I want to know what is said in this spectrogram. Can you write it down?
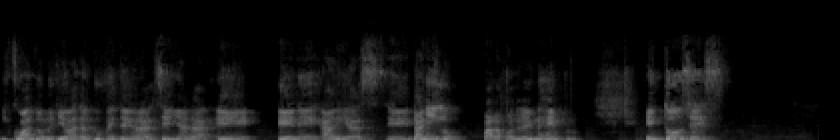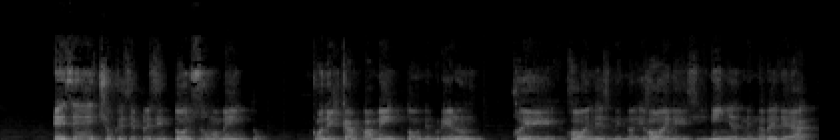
y cuando lo llevan al grupo integral se llama eh, N. Arias Danilo, para ponerle un ejemplo. Entonces, ese hecho que se presentó en su momento con el campamento donde murieron jóvenes, jóvenes y niñas menores de edad,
